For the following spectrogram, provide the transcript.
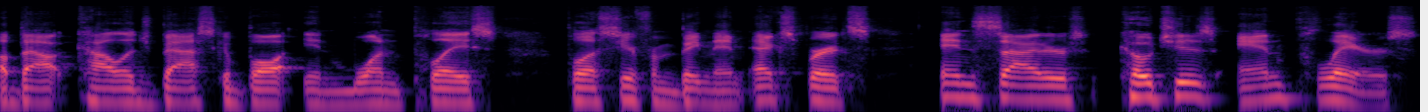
about college basketball in one place. Plus, hear from big name experts, insiders, coaches, and players.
